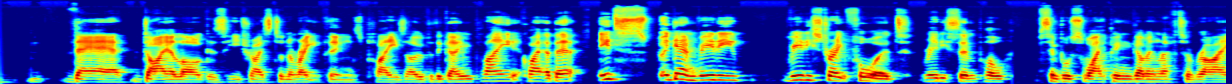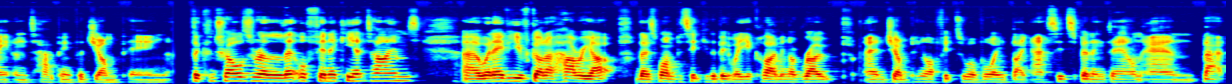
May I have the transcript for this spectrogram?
their dialogue as he tries to narrate things plays over the gameplay quite a bit. It's again really really straightforward, really simple. Simple swiping going left to right and tapping for jumping. The controls are a little finicky at times. Uh, whenever you've got to hurry up, there's one particular bit where you're climbing a rope and jumping off it to avoid like acid spilling down, and that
